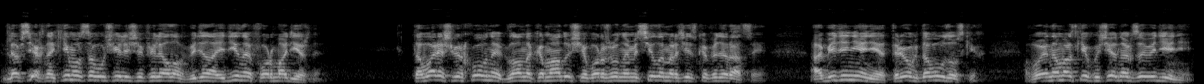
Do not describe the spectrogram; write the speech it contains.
Для всех нахимовцев училища филиалов введена единая форма одежды. Товарищ Верховный, главнокомандующий Вооруженными силами Российской Федерации, объединение трех давузовских военно-морских учебных заведений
